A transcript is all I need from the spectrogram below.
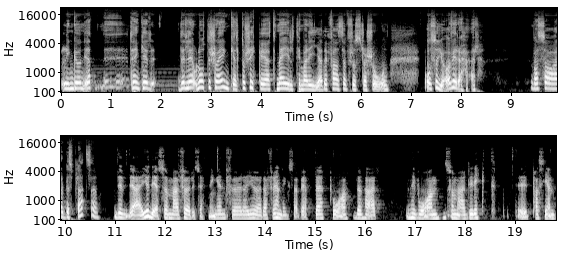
Ingun, jag eh, tänker, det låter så enkelt. Då skickar jag ett mejl till Maria. Det fanns en frustration och så gör vi det här. Vad sa arbetsplatsen? Det är ju det som är förutsättningen för att göra förändringsarbete på den här nivån som är direkt eh, patient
